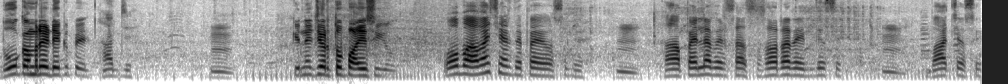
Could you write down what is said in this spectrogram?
ਦੋ ਕਮਰੇ ਡਿੱਗ ਪਏ? ਹਾਂਜੀ। ਹੂੰ। ਕਿੰਨੇ ਚਿਰ ਤੋਂ ਪਾਏ ਸੀ ਉਹ? ਉਹ ਬਾਵਾ ਚਿਰ ਦੇ ਪਏ ਉਸ ਦੇ ਹੂੰ। ਹਾਂ ਪਹਿਲਾਂ ਮੇਰੇ ਸੱਸ ਸਹੁਰਾ ਰਹਿੰਦੇ ਸੀ। ਹੂੰ। ਬਾਅਦ ਚ ਅਸੀਂ।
